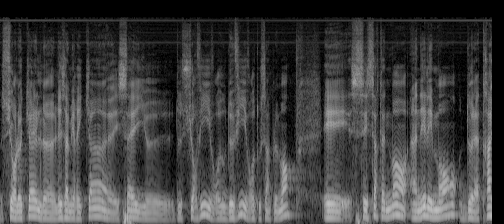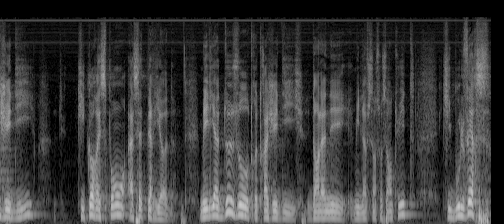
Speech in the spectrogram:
sur lequel euh, les Américains essayent euh, de survivre ou de vivre tout simplement. Et c'est certainement un élément de la tragédie qui correspond à cette période. Mais il y a deux autres tragédies dans l'année 1968 qui bouleversent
